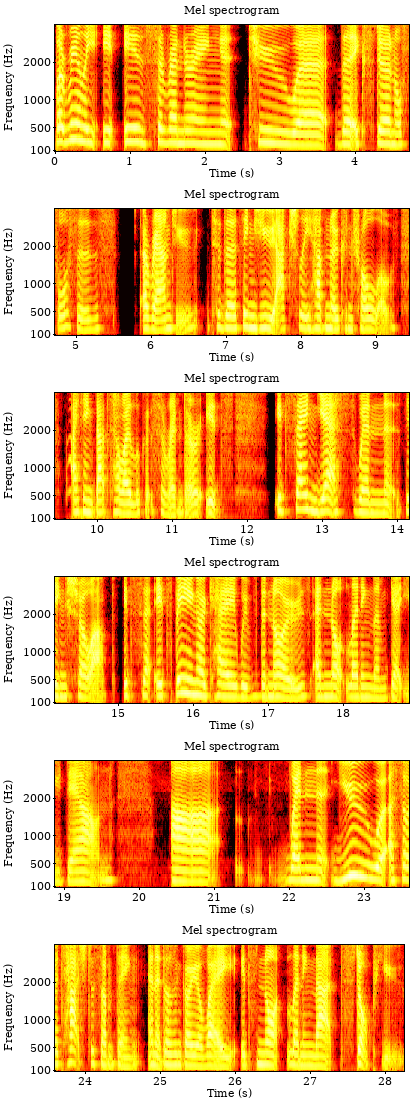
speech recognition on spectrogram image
But really, it is surrendering to uh, the external forces around you, to the things you actually have no control of. I think that's how I look at surrender. It's it's saying yes when things show up. It's it's being okay with the no's and not letting them get you down. Uh when you are so attached to something and it doesn't go your way, it's not letting that stop you.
